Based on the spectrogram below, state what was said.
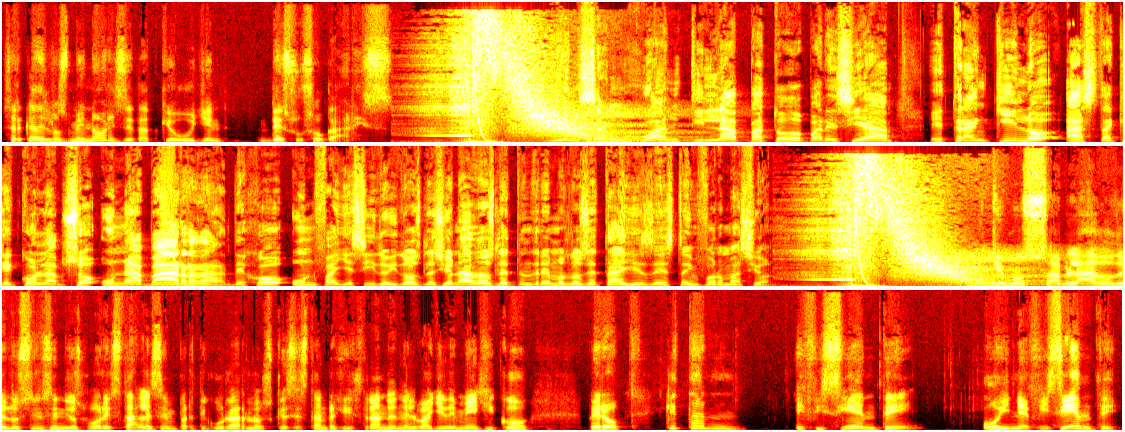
acerca de los menores de edad que huyen de sus hogares. En San Juan Tilapa todo parecía eh, tranquilo hasta que colapsó una barda. Dejó un fallecido y dos lesionados. Le tendremos los detalles de esta información. Aquí hemos hablado de los incendios forestales, en particular los que se están registrando en el Valle de México, pero ¿qué tan eficiente o ineficiente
